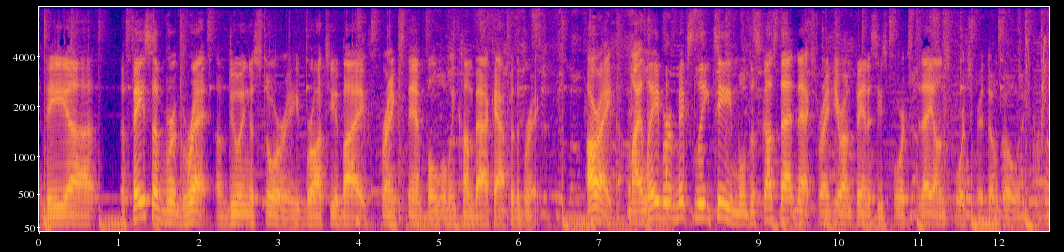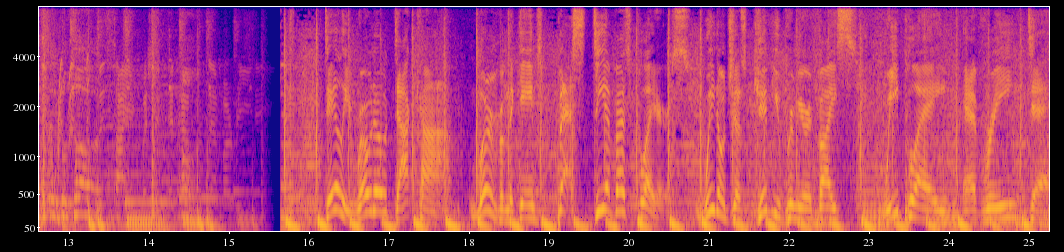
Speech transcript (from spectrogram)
The uh, The face of regret of doing a story brought to you by Frank Stampfl when we come back after the break. All right, my LABR Mixed League team. We'll discuss that next right here on Fantasy Sports today on Sports Grid. Don't go away. DailyRoto.com. Learn from the game's best DFS players. We don't just give you premier advice, we play every day.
